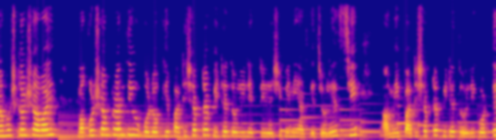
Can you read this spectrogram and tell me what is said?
নমস্কার সবাই। মকর সংক্রান্তি উপলক্ষে পাটিসাপটা পিঠে তৈরির একটি রেসিপি নিয়ে আজকে চলে এসেছি। আমি পাটিসাপটা পিঠে তৈরি করতে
